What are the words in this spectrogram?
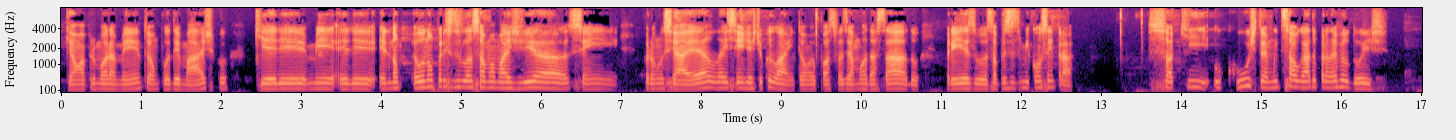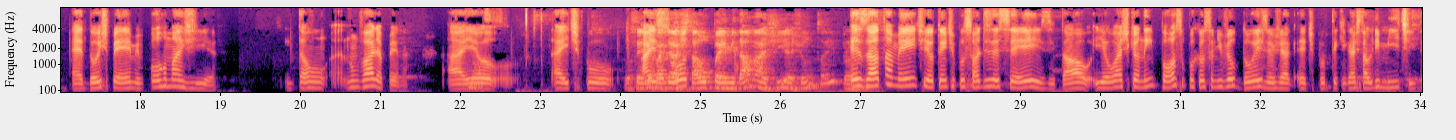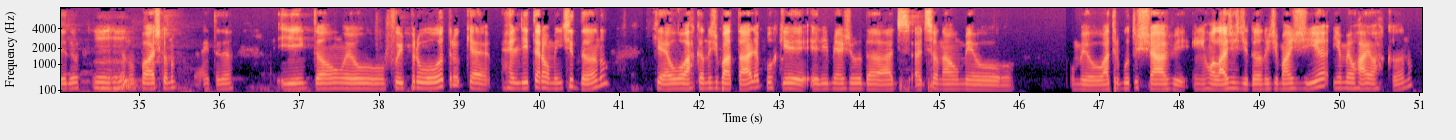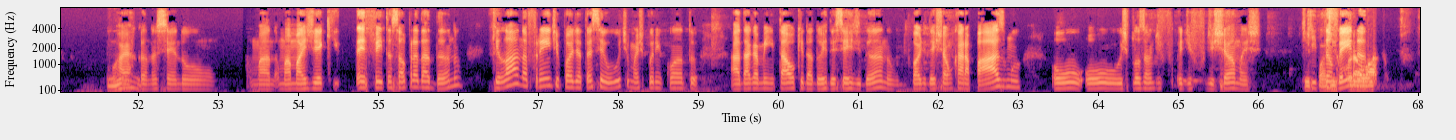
Que é um aprimoramento, é um poder mágico que ele me. ele, ele não, eu não preciso lançar uma magia sem pronunciar ela e sem gesticular. Então eu posso fazer amordaçado, preso, eu só preciso me concentrar. Só que o custo é muito salgado para level 2. É 2 PM por magia. Então, não vale a pena. Aí eu. Aí, tipo. Você ainda as vai gastar o PM da magia junto aí, pronto. Exatamente, eu tenho, tipo, só 16 e tal. E eu acho que eu nem posso porque eu sou nível 2. Eu já, é, tipo, ter que gastar o limite, entendeu? Eu Uhum. não acho que eu não. Entendeu? E então eu fui pro outro, que é, é literalmente dano, que é o arcano de batalha, porque ele me ajuda a adi- adicionar o meu o meu atributo chave em rolagens de dano de magia e o meu raio arcano. O raio Hum, arcano sendo um- uma, uma magia que é feita só pra dar dano, que lá na frente pode até ser útil, mas por enquanto a adaga mental que dá 2d6 de dano pode deixar um cara pasmo, ou, ou explosão de, de, de chamas que, que também dá-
